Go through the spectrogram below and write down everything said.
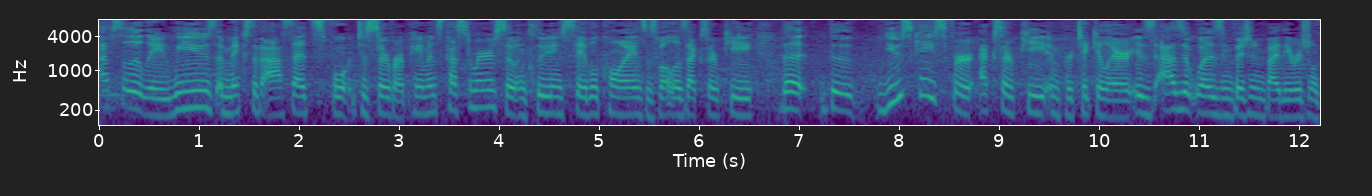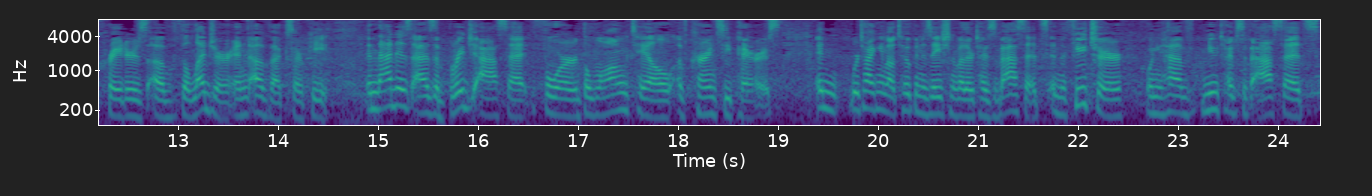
Absolutely. We use a mix of assets for to serve our payments customers, so including stablecoins as well as XRP. The the use case for XRP in particular is as it was envisioned by the original creators of the ledger and of XRP. And that is as a bridge asset for the long tail of currency pairs. And we're talking about tokenization of other types of assets. In the future, when you have new types of assets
